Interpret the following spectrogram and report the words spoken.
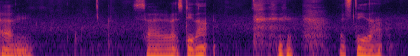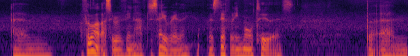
Um so let's do that let's do that um i feel like that's everything i have to say really there's definitely more to this but um,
